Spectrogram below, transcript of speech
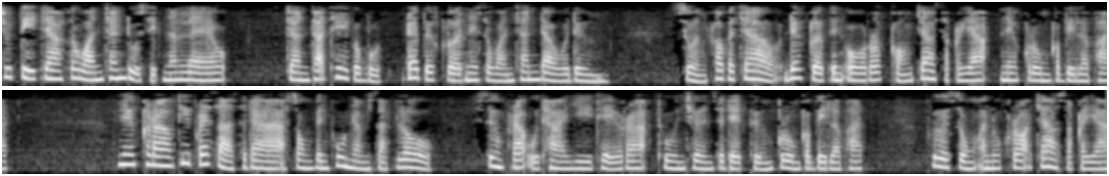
จุติจากสวรรค์ชั้นดุสิตนั้นแล้ว จันทเทพบุตรได้ไปเกิดในสวรรค์ชั้นดาวดึง ส่วนข้าพเจ้าได้เกิดเป็นโอรสของเจ้าสักยะในกรุงกบิลพัทในคราวที่พระศาสดาทรงเป็นผู้นำสัตว์โลก ซึ่งพระอุทายีเถระทูลเชิญเสด็จถึงกรุงกบิลพัทเพื่อทรงอนุเคราะห์เจ้าสักยะ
